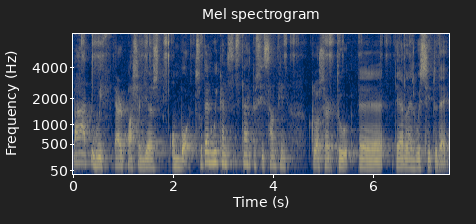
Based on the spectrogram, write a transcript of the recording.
but with air passengers on board. So then we can start to see something closer to uh, the airlines we see today.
